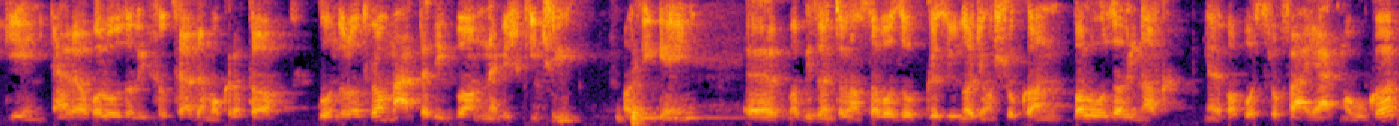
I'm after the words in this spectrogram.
igény erre a baloldali szociáldemokrata gondolatra, már pedig van nem is kicsi az igény, a bizonytalan szavazók közül nagyon sokan baloldalinak apostrofálják magukat,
